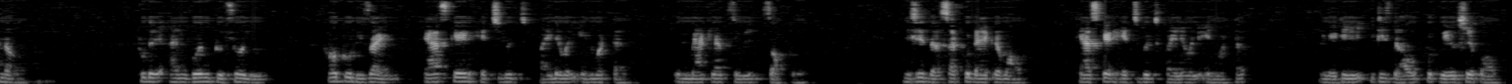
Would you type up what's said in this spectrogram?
Hello, today I am going to show you how to design Cascade H-bridge five-level inverter in MATLAB Simulink software. This is the circuit diagram of Cascade H-bridge five-level inverter and it is, it is the output wave shape of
